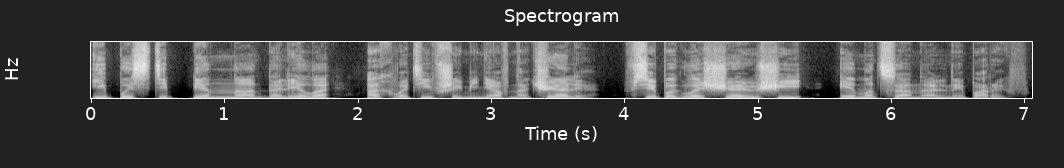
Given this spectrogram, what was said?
и постепенно одолела охвативший меня в начале всепоглощающий эмоциональный порыв.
